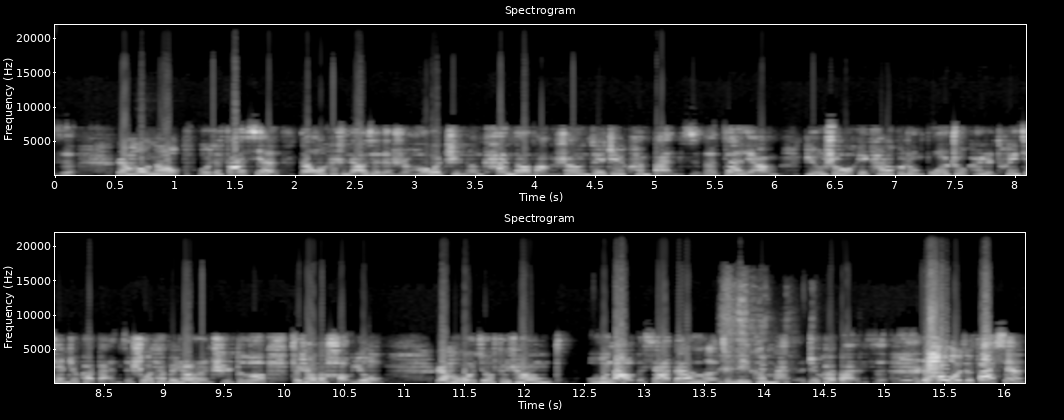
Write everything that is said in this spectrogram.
子，然后呢，我就发现，当我开始了解的时候，我只能看到网网上对这款板子的赞扬，比如说我可以看到各种博主开始推荐这块板子，说它非常的值得，非常的好用，然后我就非常。无脑的下单了，就立刻买了这块板子。然后我就发现，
